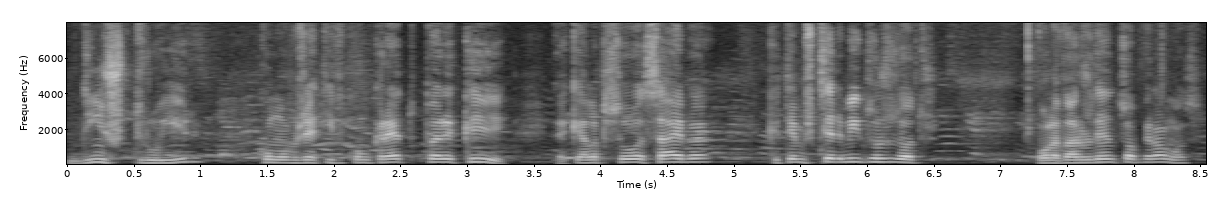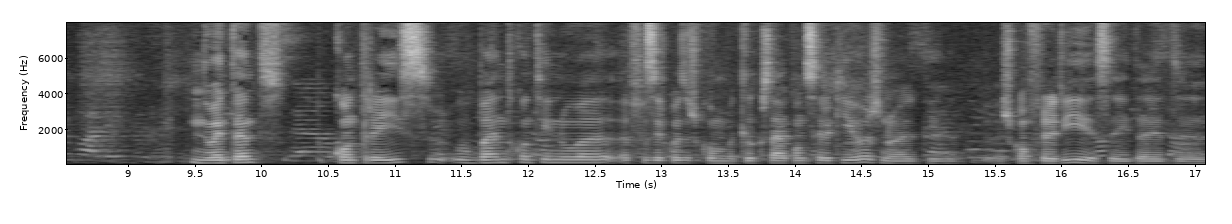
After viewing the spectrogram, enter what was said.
de instruir com um objetivo concreto para que aquela pessoa saiba que temos que ser amigos uns dos outros. Ou lavar os dentes ao pequeno almoço. No entanto, contra isso, o bando continua a fazer coisas como aquilo que está a acontecer aqui hoje, não é? As confrarias, a ideia de,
